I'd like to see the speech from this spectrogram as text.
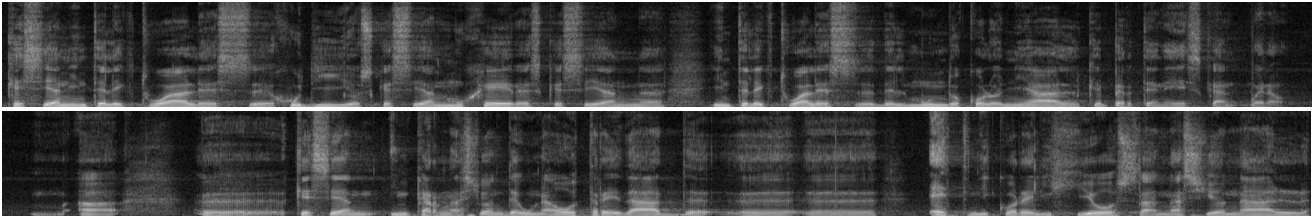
que sean intelectuales judíos, que sean mujeres, que sean intelectuales del mundo colonial, que pertenezcan, bueno, que sean encarnación de una otredad étnico-religiosa, nacional,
